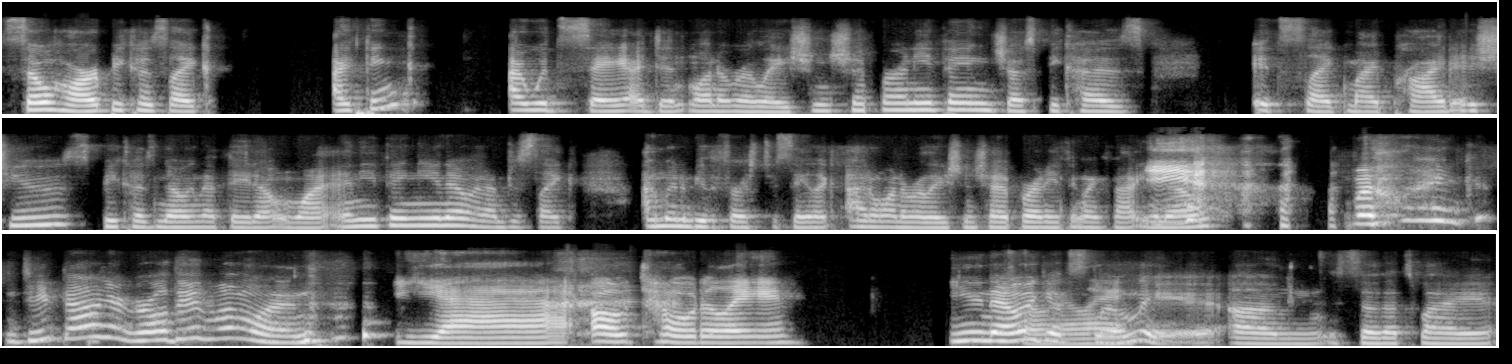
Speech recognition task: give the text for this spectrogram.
so hard because like I think I would say I didn't want a relationship or anything just because it's like my pride issues because knowing that they don't want anything, you know, and I'm just like, I'm gonna be the first to say, like, I don't want a relationship or anything like that, you know. Yeah. But like deep down, your girl did want one. Yeah. Oh, totally. you know, it gets lonely. Um, so that's why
